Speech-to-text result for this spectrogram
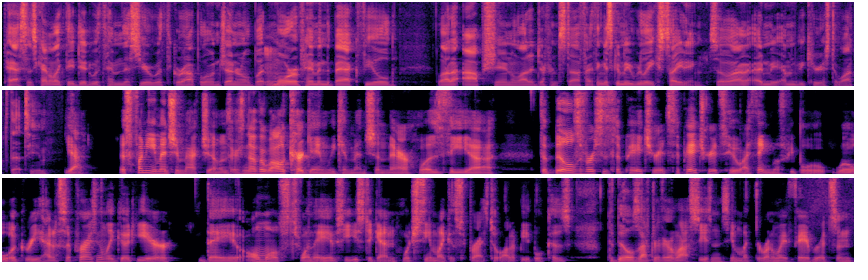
passes, kind of like they did with him this year with Garoppolo in general, but Mhm. more of him in the backfield. A lot of option, a lot of different stuff. I think it's going to be really exciting. So I, I'm, I'm going to be curious to watch that team. Yeah, it's funny you mentioned Mac Jones. There's another wild card game we can mention. There was the uh, the Bills versus the Patriots. The Patriots, who I think most people will agree had a surprisingly good year. They almost won the AFC East again, which seemed like a surprise to a lot of people because the Bills, after their last season, seemed like the runaway favorites, and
